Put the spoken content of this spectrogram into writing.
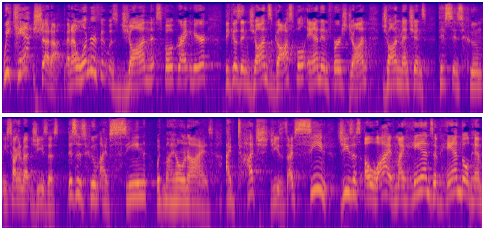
We can't shut up. And I wonder if it was John that spoke right here, because in John's gospel and in First John, John mentions, This is whom, he's talking about Jesus, this is whom I've seen with my own eyes. I've touched Jesus. I've seen Jesus alive. My hands have handled him.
